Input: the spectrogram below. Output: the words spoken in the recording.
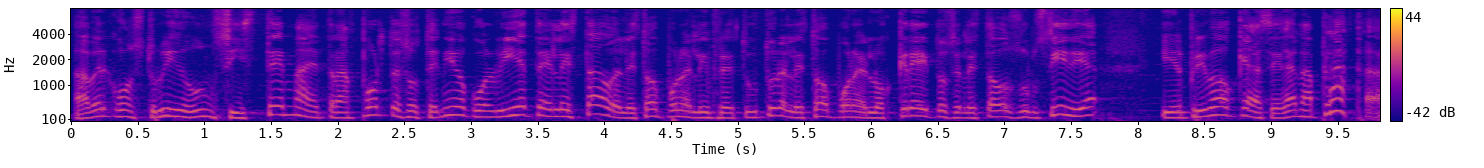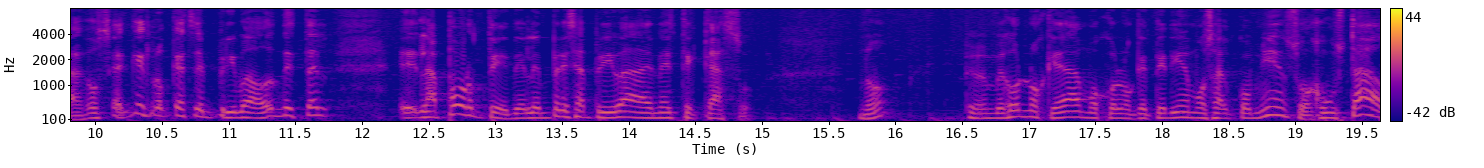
haber construido un sistema de transporte sostenido con el billete del Estado. El Estado pone la infraestructura, el Estado pone los créditos, el Estado subsidia y el privado ¿qué hace? Gana plata. O sea, ¿qué es lo que hace el privado? ¿Dónde está el, el aporte de la empresa privada en este caso? ¿No? Pero mejor nos quedamos con lo que teníamos al comienzo, ajustado,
